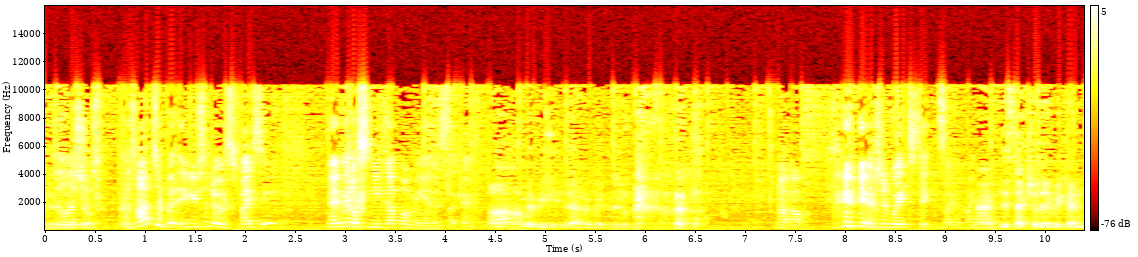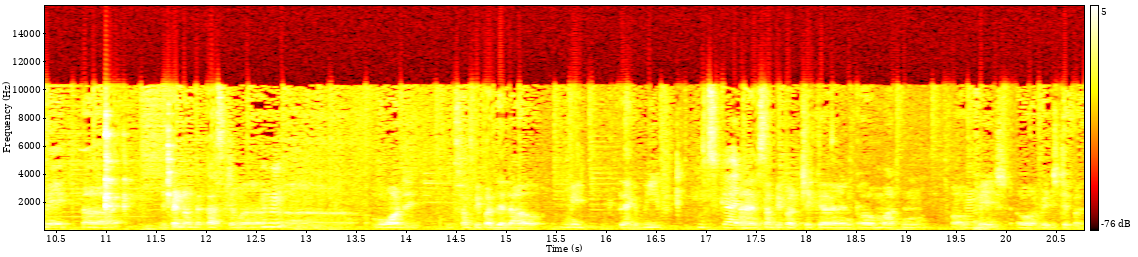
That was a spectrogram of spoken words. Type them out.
Do Delicious. It's not too, but you said it was spicy? Maybe it'll sneak up on me in a second. Ah, maybe you have wait a little bit. Uh oh. Maybe I should wait to take the second bite. and this actually we can make uh, depend on the customer Mhm. uh, want it. Some people they love meat like beef, It's good. and some people chicken or mutton or Mhm. fish or vegetable.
